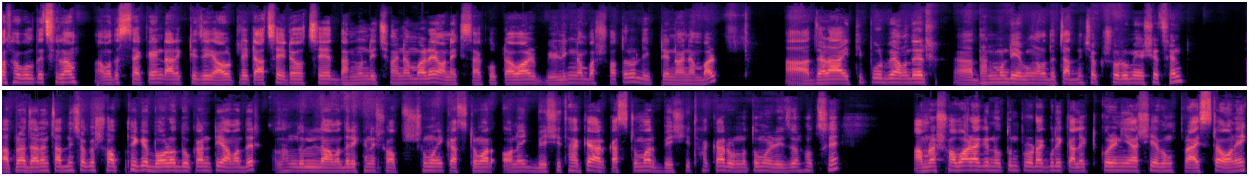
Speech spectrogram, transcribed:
কথা বলতেছিলাম। আমাদের সেকেন্ড আরেকটি যে আউটলেট আছে, এটা হচ্ছে ধানমন্ডি ছয় নম্বরে, অনেক সাকুব টাওয়ার বিল্ডিং নাম্বার সতেরো লিফটে নয় নাম্বার। যারা ইতিপূর্বে আমাদের ধানমন্ডি এবং আমাদের চাঁদনি চক শোরুমে এসেছেন, আপনারা জানেন চাঁদনি চকের সব থেকে বড় দোকানটি আমাদের। আলহামদুলিল্লাহ, আমাদের এখানে সব সময় কাস্টমার অনেক বেশি থাকে, আর কাস্টমার বেশি থাকার অন্যতম রিজন হচ্ছে, আমরা সবার আগে নতুন প্রোডাক্টগুলি কালেক্ট করে নিয়ে আসি এবং প্রাইসটা অনেক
